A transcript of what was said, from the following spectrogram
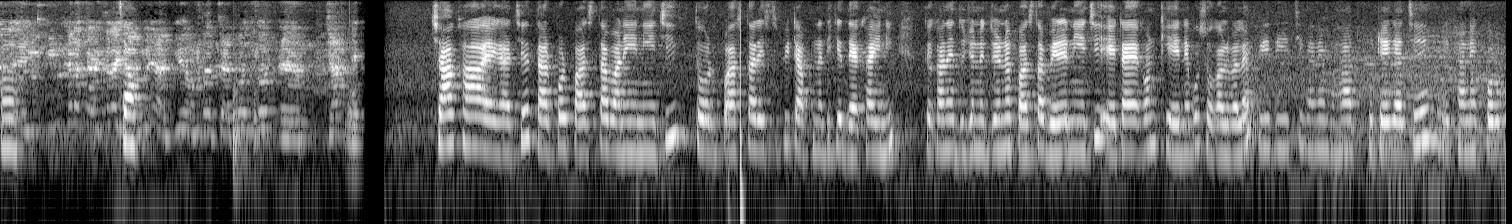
হ্যাঁ, চা। চা খাওয়া হয়ে গেছে তারপর পাস্তা বানিয়ে নিয়েছি তোর পাস্তা রেসিপিটা আপনাদেরকে দেখাইনি তো এখানে দুজনের জন্য পাস্তা বেড়ে নিয়েছি এটা এখন খেয়ে নেব সকালবেলায় দিয়ে দিয়েছি এখানে ভাত ফুটে গেছে এখানে করব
